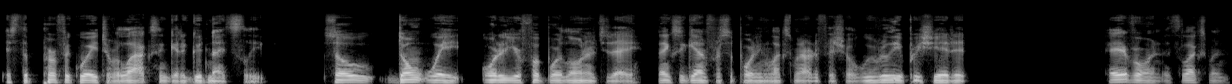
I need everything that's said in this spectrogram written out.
It's the perfect way to relax and get a good night's sleep. So don't wait. Order your footboard loaner today. Thanks again for supporting Lexman Artificial. We really appreciate it. Hey everyone, it's Lexman.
